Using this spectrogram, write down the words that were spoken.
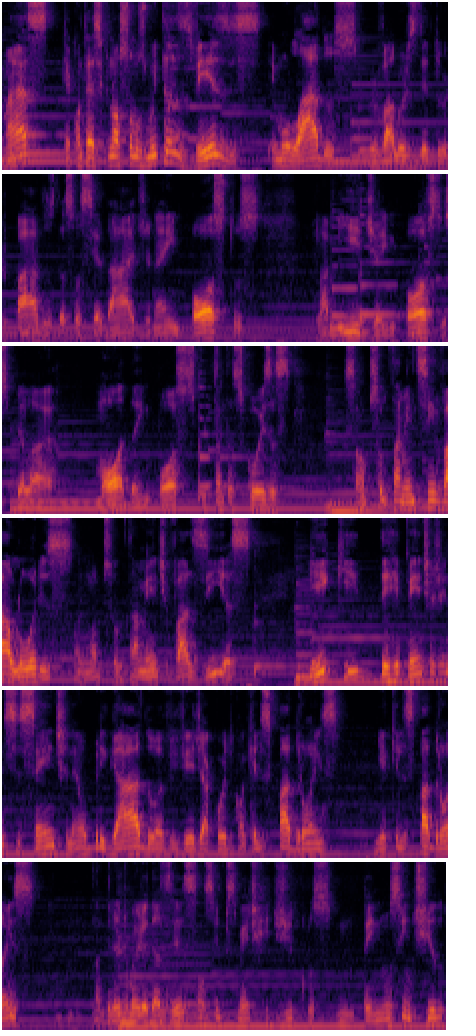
Mas o que acontece é que nós somos muitas vezes emulados por valores deturpados da sociedade, né? Impostos pela mídia, impostos pela moda, impostos por tantas coisas que são absolutamente sem valores, são absolutamente vazias e que de repente a gente se sente, né, obrigado a viver de acordo com aqueles padrões. E aqueles padrões na grande maioria das vezes, são simplesmente ridículos, não tem nenhum sentido,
